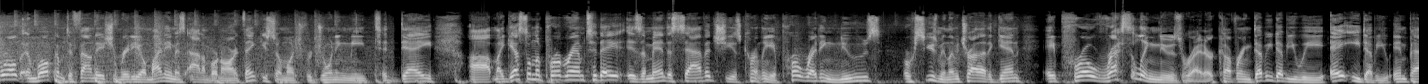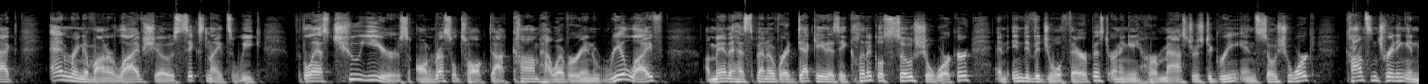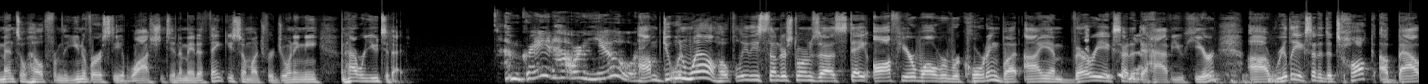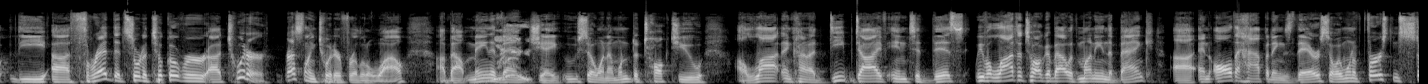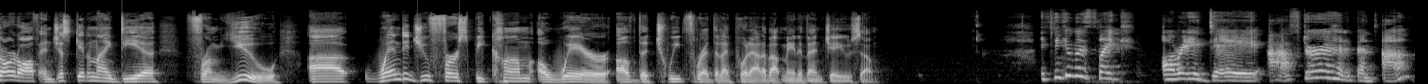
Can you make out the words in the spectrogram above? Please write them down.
World, and welcome to Foundation Radio. My name is Adam Barnard. Thank you so much for joining me today. Uh, my guest on the program today is Amanda Savage. She is currently a pro writing news, or excuse me, let me try that again, a pro wrestling news writer covering WWE, AEW, Impact, and Ring of Honor live shows six nights a week for the last two years on WrestleTalk.com. However, in real life, Amanda has spent over a decade as a clinical social worker and individual therapist, earning a, her master's degree in social work, concentrating in mental health from the University of Washington. Amanda, thank you so much for joining me. And how are you today? I'm great. How are you? I'm doing well. Hopefully, these thunderstorms uh, stay off here while we're recording, but I am very excited to have you here. Uh, really excited to talk about the uh, thread that sort of took over uh, Twitter, wrestling Twitter, for a little while about main event Jey Uso. And I wanted to talk to you a lot and kind of deep dive into this. We have a lot to talk about with Money in the Bank uh, and all the happenings there. So I want to first start off and just get an idea from you. Uh, when did you first become aware of the tweet thread that I put out about main event Jey Uso? I think it was like already a day after it had been up.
